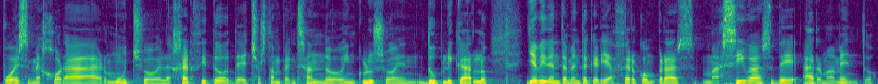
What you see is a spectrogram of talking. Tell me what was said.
pues mejorar mucho el ejército. De hecho están pensando incluso en duplicarlo y evidentemente quería hacer compras masivas de armamento.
